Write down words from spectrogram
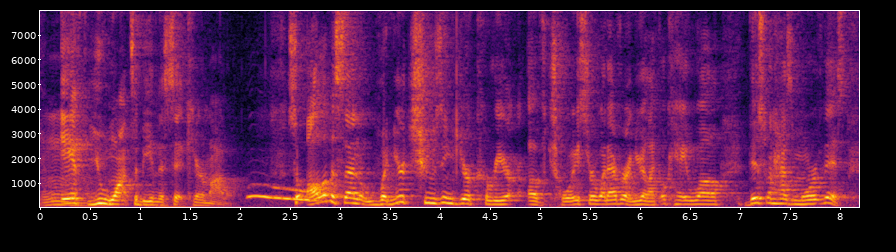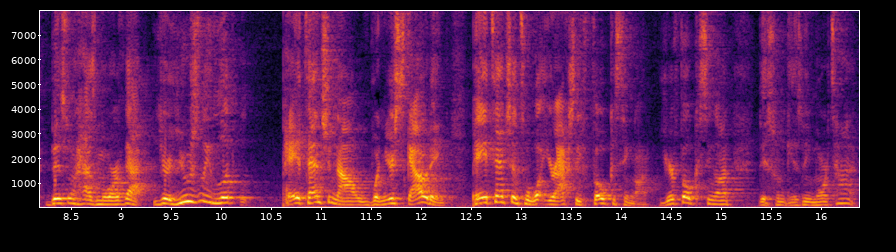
mm. if you want to be in the sick care model. So all of a sudden, when you're choosing your career of choice or whatever, and you're like, okay, well, this one has more of this, this one has more of that, you're usually look. Pay attention now when you're scouting. Pay attention to what you're actually focusing on. You're focusing on this one gives me more time.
